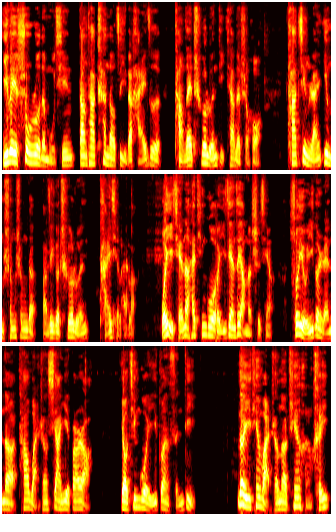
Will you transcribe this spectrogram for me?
一位瘦弱的母亲，当她看到自己的孩子躺在车轮底下的时候，她竟然硬生生的把这个车轮抬起来了。我以前呢还听过一件这样的事情，说有一个人呢，他晚上下夜班啊，要经过一段坟地。那一天晚上呢，天很黑，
